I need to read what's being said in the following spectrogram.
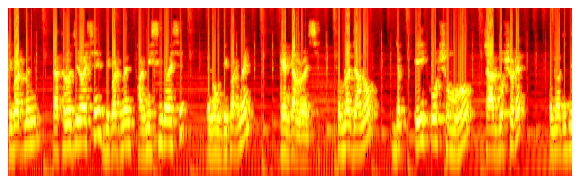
ডিপার্টমেন্ট প্যাথোলজি রয়েছে ডিপার্টমেন্ট ফার্মেসি রয়েছে এবং ডিপার্টমেন্ট ডেন্টাল রয়েছে। তোমরা জানো যে এই কোর্স সমূহ চার বছরের তোমরা যদি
